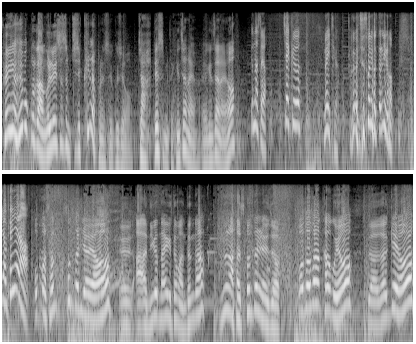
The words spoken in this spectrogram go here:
페이엔 회복 불가 안 걸려 있었으면 진짜 큰일 날 뻔했어요. 그죠? 자 됐습니다. 괜찮아요. 예, 괜찮아요. 끝났어요. check. mate. 손이 막 떨리노 야 팽이라. 오빠 손, 손 떨려요? 예, 아 네가 나에게 더 많던가? 누나 손 떨려줘 뽀도박 하고요. 자 갈게요.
